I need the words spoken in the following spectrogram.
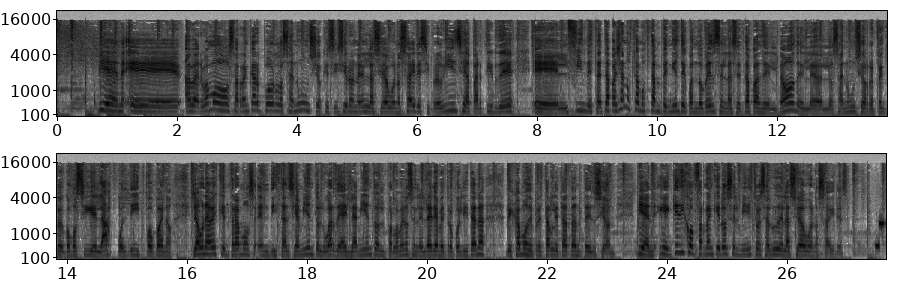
Bien, eh, a ver, vamos a arrancar por los anuncios que se hicieron en la ciudad de Buenos Aires y provincia a partir de eh, fin de esta etapa. Ya no estamos tan pendientes cuando vencen las etapas del, ¿no? de los anuncios respecto de cómo sigue el ASPO, el DISPO. Bueno, ya una vez que entramos en distanciamiento en lugar de aislamiento, por lo menos en el área metropolitana, dejamos de prestarle tanta atención. Bien, eh, ¿qué dijo Fernán Querós, el ministro de Salud de la ciudad de Buenos Aires?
